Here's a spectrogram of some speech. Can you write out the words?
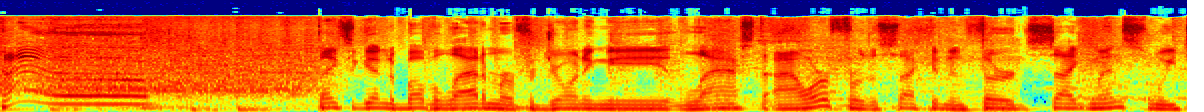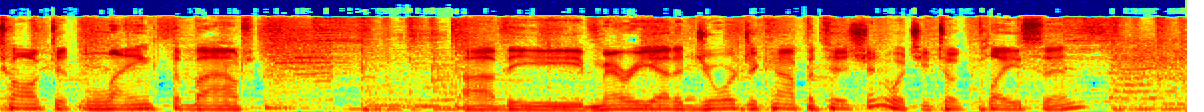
heyo. Thanks again to Bubba Latimer for joining me last hour for the second and third segments. We talked at length about uh, the Marietta, Georgia competition, which he took place in.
